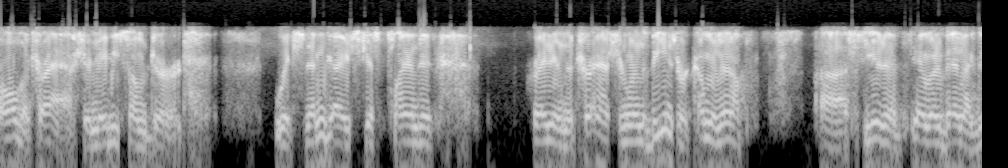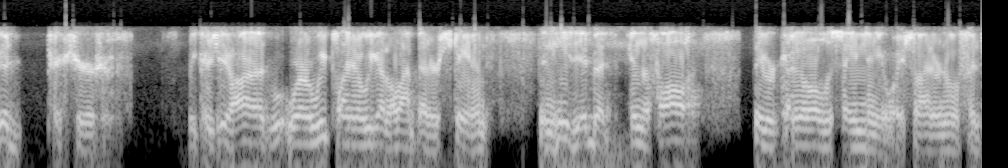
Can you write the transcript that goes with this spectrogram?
all the trash and maybe some dirt, which them guys just planted right in the trash. And when the beans were coming up, uh, you'd have, it would have been a good picture because you know where we planted, we got a lot better stand than he did. But in the fall, they were kind of all the same anyway. So I don't know if it,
